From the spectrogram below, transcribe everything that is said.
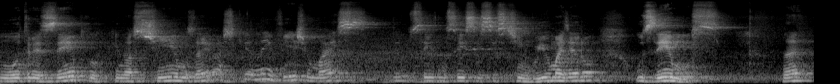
Um outro exemplo que nós tínhamos, aí eu acho que eu nem vejo mais, não sei, não sei se se extinguiu, mas eram os emos, né?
